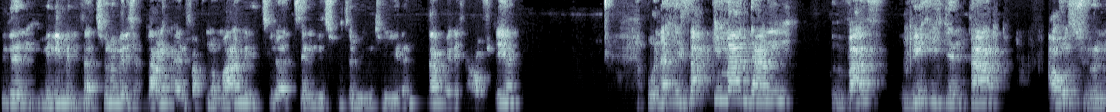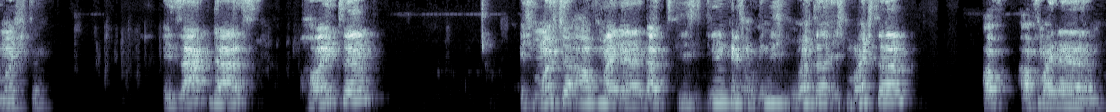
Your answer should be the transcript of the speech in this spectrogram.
mit den Mini-Meditationen, wenn ich dann einfach normal meditiere, 10 bis 15 Minuten jeden Tag, wenn ich aufstehe. Und dann, ich sage immer dann, was, wie ich den Tag ausführen möchte. Ich sage das heute, ich möchte auf meine, das ich möchte, ich möchte auf, auf meine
